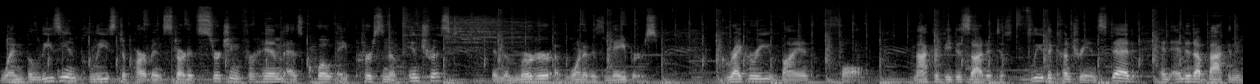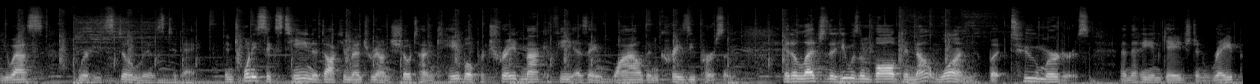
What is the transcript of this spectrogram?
when Belizean Police Department started searching for him as, quote, a person of interest in the murder of one of his neighbors. Gregory Viant Faull. McAfee decided to flee the country instead and ended up back in the US, where he still lives today. In 2016, a documentary on Showtime Cable portrayed McAfee as a wild and crazy person. It alleged that he was involved in not one, but two murders, and that he engaged in rape,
